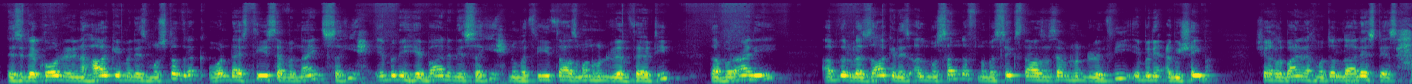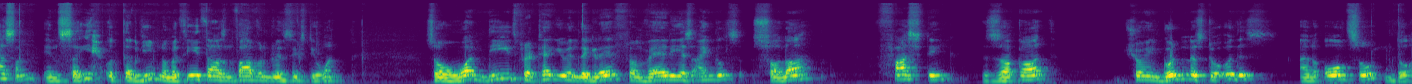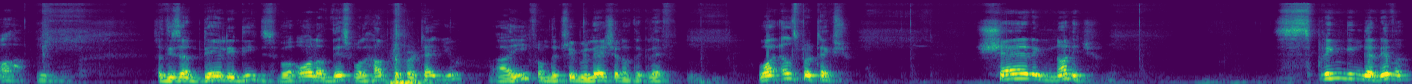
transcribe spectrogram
This is recorded in Hakim in his Mustadrak 1-379, Sahih Ibn Hibban in his Sahih number 3113, Tabarani Abdul Razak in his Al Musannaf number 6703, Ibn Abi Shayba Shaykh al-Bani rahmatullah alayhi states Hassan in Sahih al-Targhib number 3561. So what deeds protect you in the grave from various angles? Salah, fasting, zakat, showing goodness to others, and also dua. So these are daily deeds, but all of this will help to protect you, i.e., from the tribulation of the grave. What else protects you? Sharing knowledge, springing a river,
